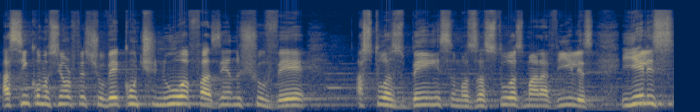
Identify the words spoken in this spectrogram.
Assim como o Senhor fez chover, continua fazendo chover as tuas bênçãos, as tuas maravilhas. E eles,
